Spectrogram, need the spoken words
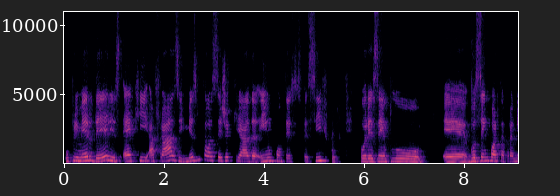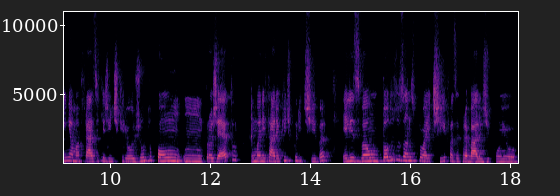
O primeiro deles é que a frase, mesmo que ela seja criada em um contexto específico, por exemplo, é, você importa para mim é uma frase que a gente criou junto com um projeto humanitário aqui de Curitiba. Eles vão todos os anos para o Haiti fazer trabalhos de cunho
